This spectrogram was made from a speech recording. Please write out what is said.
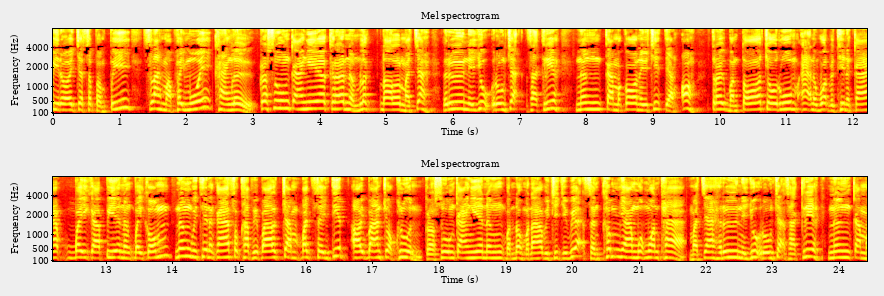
277/21ខាងលើ ក្រសួងការងារក្រើនរំលឹកដល់ម្ចាស់ឬនាយករោងចក្រសហគ្រាសនិងកម្មករនយោជិតទាំងអស់ ត្រូវបន្តចូលរួមអនុវត្តវិធានការ3ការពារនិង3កុំនិងវិធានការសុខាភិបាលចាំបាច់ផ្សេងទៀតឲ្យបានជាប់ខ្លួនក្រសួងការងារនិងបណ្ដុះបណ្ដាលវិជ្ជាជីវៈសង្ឃឹមយ៉ាងមុតមន់ថាម្ចាស់ឬនាយករោងចក្រសហគ្រាសនិងកម្ម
